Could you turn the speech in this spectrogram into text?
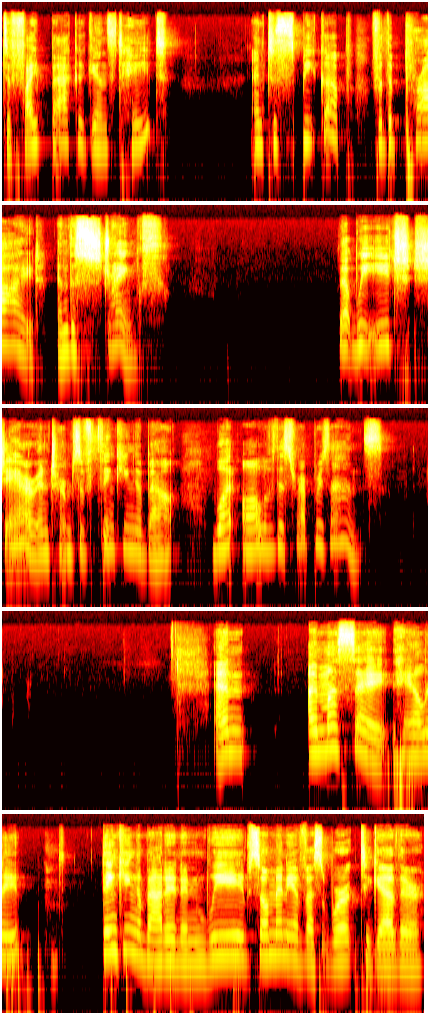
to fight back against hate and to speak up for the pride and the strength that we each share in terms of thinking about what all of this represents. And I must say, Halie, thinking about it, and we, so many of us work together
